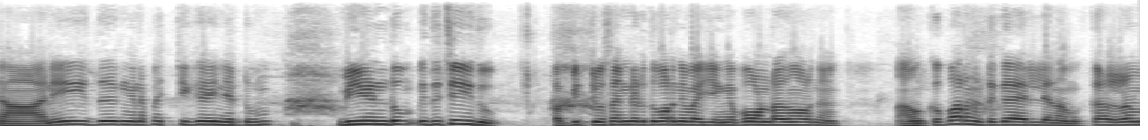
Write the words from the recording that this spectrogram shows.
ഞാൻ ഇത് ഇങ്ങനെ പറ്റി കഴിഞ്ഞിട്ടും വീണ്ടും ഇത് ചെയ്തു. അപ്പം പിറ്റേ ദിവസം എന്റെ അടുത്ത് പറഞ്ഞു വയ്യെങ്കിൽ പോകണ്ടെന്ന് പറഞ്ഞു. നമുക്ക് പറഞ്ഞിട്ട് കാര്യമില്ല. നമുക്ക് കള്ളം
